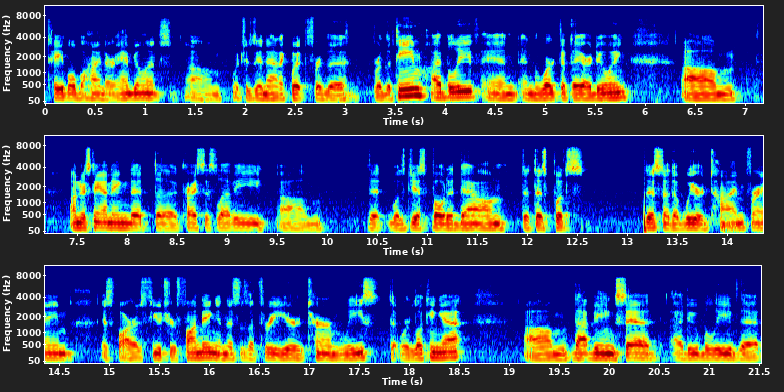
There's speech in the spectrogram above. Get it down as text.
table behind our ambulance, um, which is inadequate for the for the team, I believe, and and the work that they are doing. Um, understanding that the crisis levy um, that was just voted down, that this puts this at a weird time frame as far as future funding, and this is a three-year term lease that we're looking at. Um, that being said, I do believe that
